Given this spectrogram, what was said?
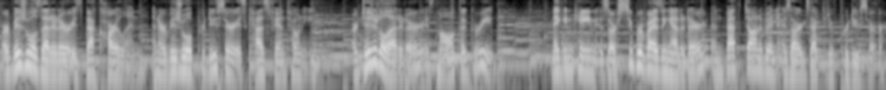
Our visuals editor is Beck Harlan, and our visual producer is Kaz Fantone. Our digital editor is Malaka Gharib. Megan Kane is our supervising editor, and Beth Donovan is our executive producer.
